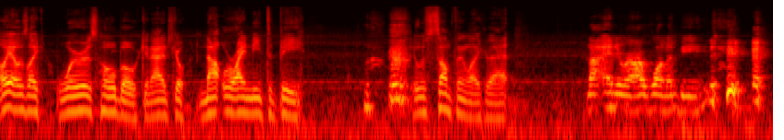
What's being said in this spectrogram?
Oh yeah, it was like, where is Hoboken? And I just go, not where I need to be. it was something like that. not anywhere I want to be.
